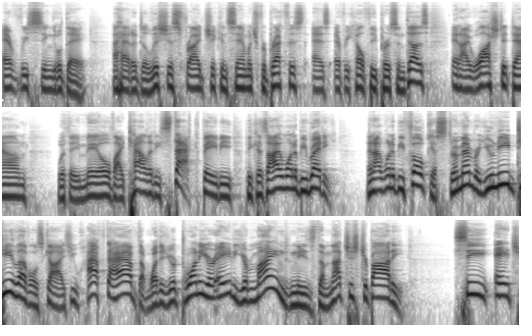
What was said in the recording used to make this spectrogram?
every single day. I had a delicious fried chicken sandwich for breakfast, as every healthy person does, and I washed it down with a male vitality stack, baby, because I want to be ready and I want to be focused. Remember, you need T levels, guys. You have to have them. Whether you're 20 or 80, your mind needs them, not just your body. CHOQ.com.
